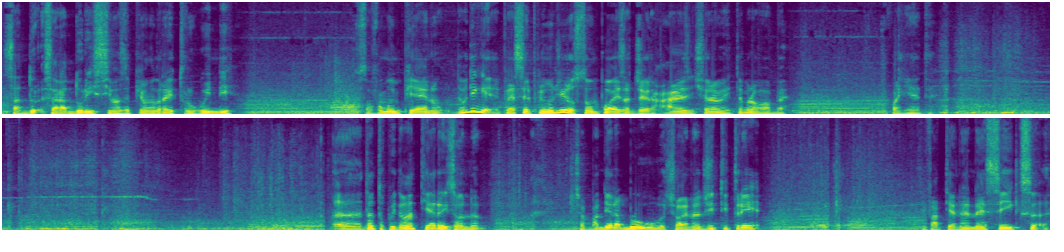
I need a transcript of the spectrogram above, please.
sarà durissima se abbiamo drive thru quindi sto famo in pieno. Devo dire che per essere il primo giro sto un po' a esagerare eh, sinceramente però vabbè fa niente. Uh, tanto qui davanti Harrison c'è bandiera blu cioè una GT3 infatti è un NSX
